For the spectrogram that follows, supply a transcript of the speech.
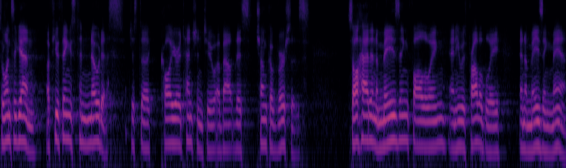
So, once again, a few things to notice, just to call your attention to about this chunk of verses. Saul had an amazing following, and he was probably an amazing man.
